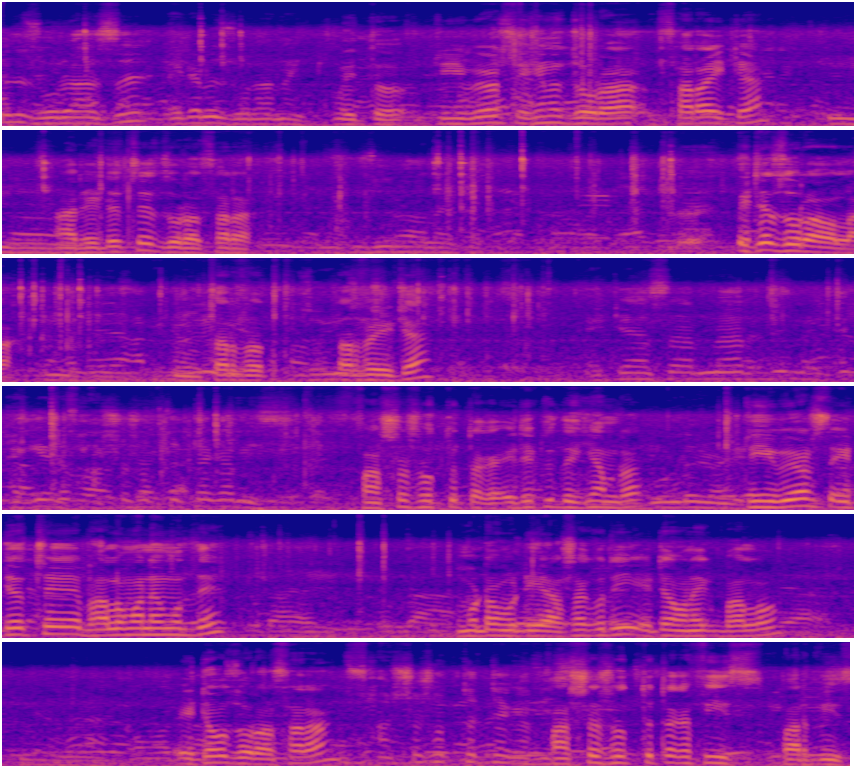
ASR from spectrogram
মধ্যে জোড়া আছে এটা মধ্যে জোড়া নাই। ওই তো প্রিভিয়ার্স এখানে জোড়া এটা? আর এটা হচ্ছে জোড়া এটা। জোড়াওয়ালা। তারপর তারপর এটা? এটা আছে আপনার পাঁচশো সত্তর টাকা পাঁচশো সত্তর টাকা। এটা একটু দেখি আমরা। প্রিভিয়ার্স এটা হচ্ছে ভালো মানের মধ্যে। মোটামুটি আশা করি এটা অনেক ভালো। এটাও জোড়া ছাড়া। পাঁচশো সত্তর টাকা পিস পার পিস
